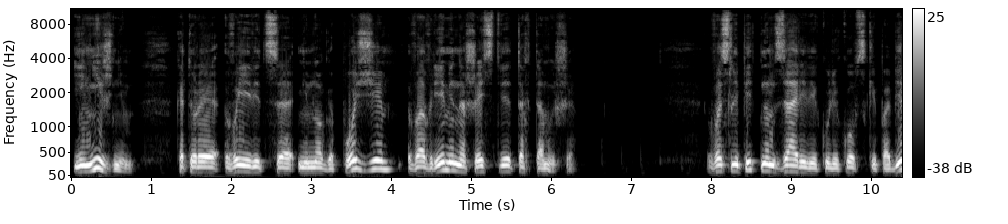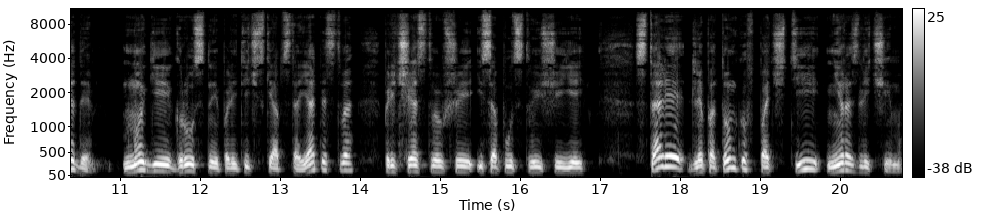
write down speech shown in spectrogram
и Нижним, которая выявится немного позже во время нашествия Тахтамыша? В ослепительном зареве Куликовской победы Многие грустные политические обстоятельства, предшествовавшие и сопутствующие ей, стали для потомков почти неразличимы.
